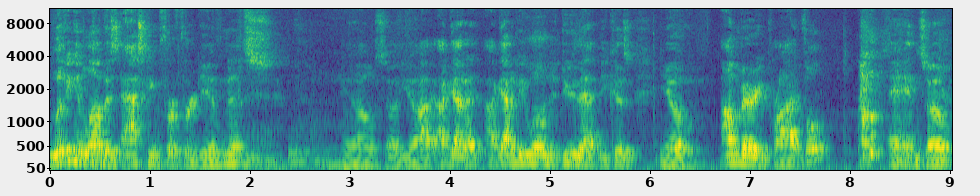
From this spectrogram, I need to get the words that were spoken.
living in love is asking for forgiveness. You know, so you know I, I gotta I gotta be willing to do that because you know I'm very prideful, and so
